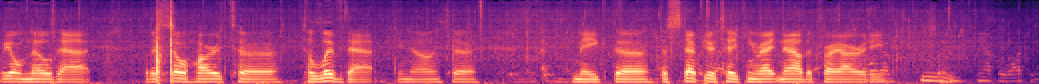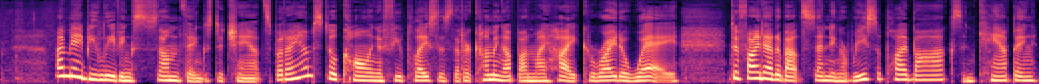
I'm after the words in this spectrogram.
We all know that but it's so hard to to live that, you know, and to make the the step you're taking right now the priority. Mm. I may be leaving some things to chance, but I am still calling a few places that are coming up on my hike right away to find out about sending a resupply box and camping.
